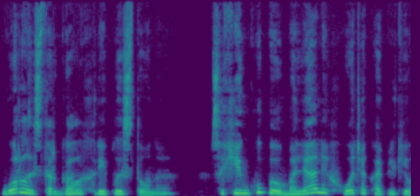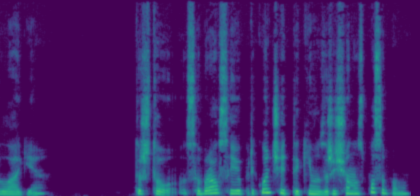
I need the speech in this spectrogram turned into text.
Горло исторгало хриплые стоны, Сухие губы умоляли хоть о капельке влаги. «Ты что, собрался ее прикончить таким возвращенным способом?»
